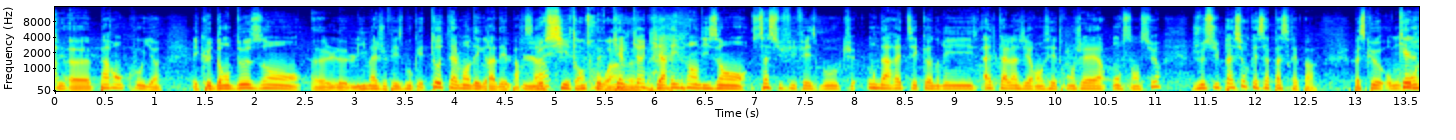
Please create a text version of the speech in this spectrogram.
si. euh, part en couille et que dans deux ans euh, l'image de Facebook est totalement dégradée par ça, Le si est en trop. hein. quelqu'un qui arriverait en disant ça suffit Facebook, on arrête ces conneries, halte à l'ingérence étrangère, on censure, je suis pas sûr que ça passerait pas. Parce que on, Quel- on-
